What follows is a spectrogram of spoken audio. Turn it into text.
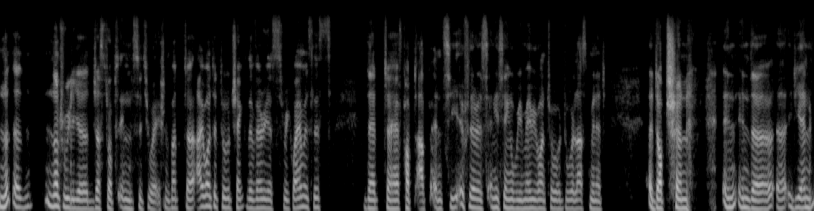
not, uh, not really a just drops in situation, but uh, I wanted to check the various requirements lists that uh, have popped up and see if there is anything we maybe want to do a last minute adoption in in the uh, EDN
